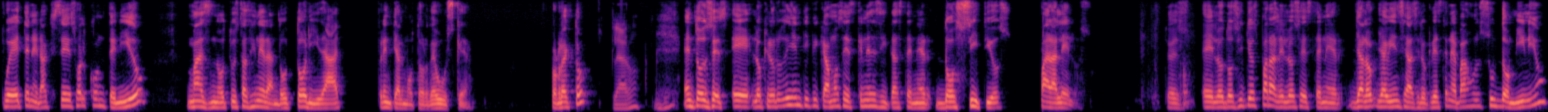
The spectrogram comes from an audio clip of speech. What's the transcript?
puede tener acceso al contenido, más no tú estás generando autoridad frente al motor de búsqueda. ¿Correcto? Claro. Entonces, eh, lo que nosotros identificamos es que necesitas tener dos sitios paralelos. Entonces, eh, los dos sitios paralelos es tener, ya, lo, ya bien sea, si lo quieres tener bajo un subdominio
